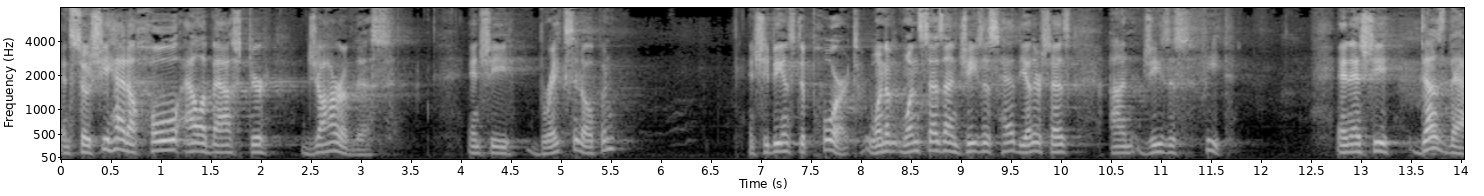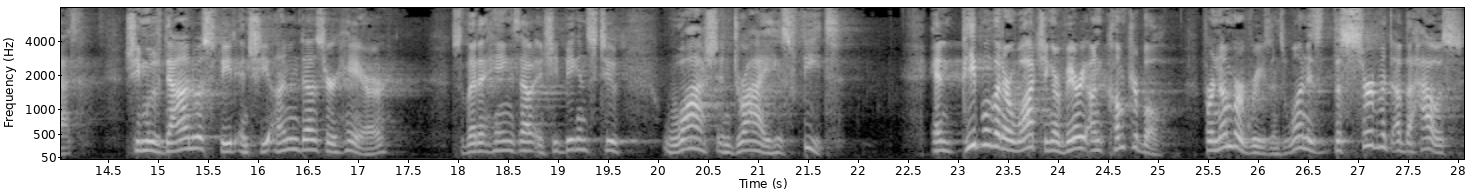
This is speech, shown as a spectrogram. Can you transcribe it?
And so she had a whole alabaster jar of this, and she breaks it open, and she begins to pour it. One, of, one says on Jesus' head, the other says on Jesus' feet. And as she does that, she moves down to his feet and she undoes her hair so that it hangs out, and she begins to wash and dry his feet. And people that are watching are very uncomfortable for a number of reasons. One is the servant of the house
